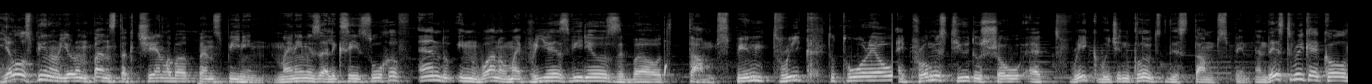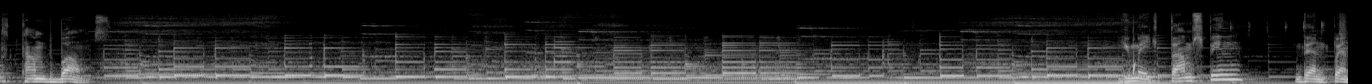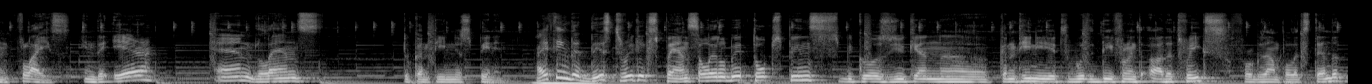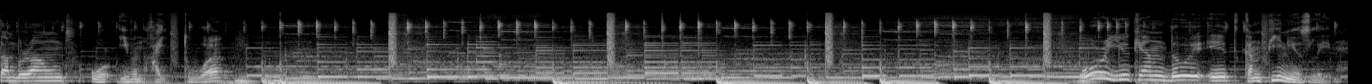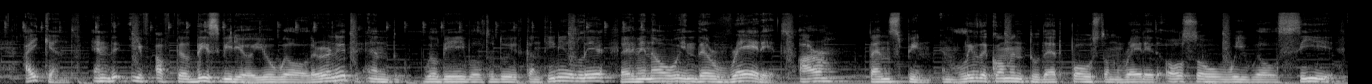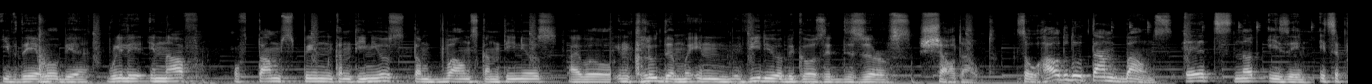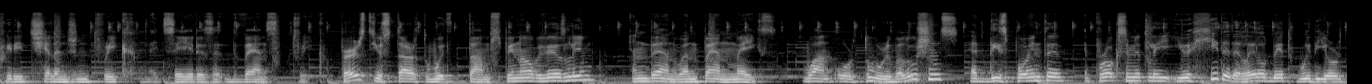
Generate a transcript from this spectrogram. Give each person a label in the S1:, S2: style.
S1: Hello spinner, you're on Penstock, channel about pen spinning. My name is Alexey Sukhov and in one of my previous videos about thumb spin trick tutorial I promised you to show a trick which includes this thumb spin. And this trick I called thumb bounce. You make thumb spin, then pen flies in the air and lands to continue spinning. I think that this trick expands a little bit top spins because you can uh, continue it with different other tricks, for example extended thumb around or even high tour. Or you can do it continuously. I can't. And if after this video you will learn it and will be able to do it continuously, let me know in the Reddit r pen spin and leave the comment to that post on Reddit. Also, we will see if there will be really enough of thumb spin continuous, thumb bounce continuous. I will include them in video because it deserves shout out. So how to do thumb bounce? It's not easy, it's a pretty challenging trick, I'd say it is an advanced trick. First you start with thumb spin obviously, and then when pen makes one or two revolutions, at this point uh, approximately you hit it a little bit with your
